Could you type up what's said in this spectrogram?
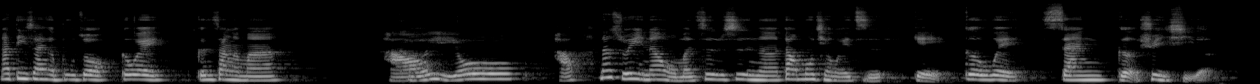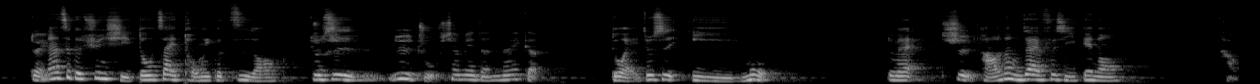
那第三个步骤，各位跟上了吗？好，可以哟，好，那所以呢，我们是不是呢？到目前为止给各位三个讯息了。对，那这个讯息都在同一个字哦，就就是日主下面的那一个对，就是乙木，对不对？是好，那我们再复习一遍哦。好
